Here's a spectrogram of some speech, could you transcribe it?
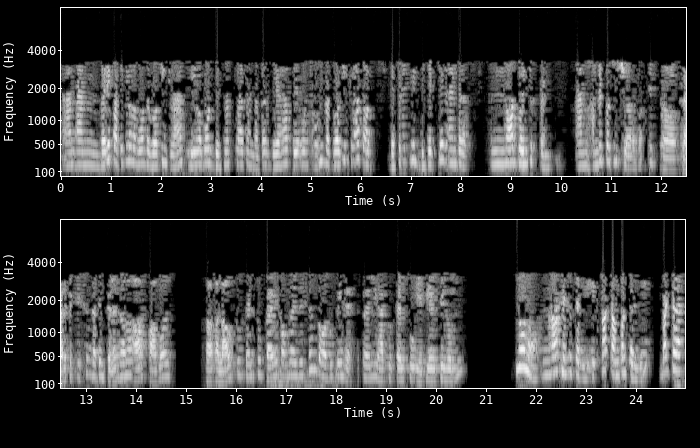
I'm I'm very particular about the working class. Leave about business class and others, they have their own but working class are definitely dejected and uh, not going to spend. I'm 100% sure about this. Clarification that in Telangana, are farmers uh, allowed to sell to private organizations or do they necessarily have to sell to APMCs only? No, no, not necessarily. It's not compulsory. But uh,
